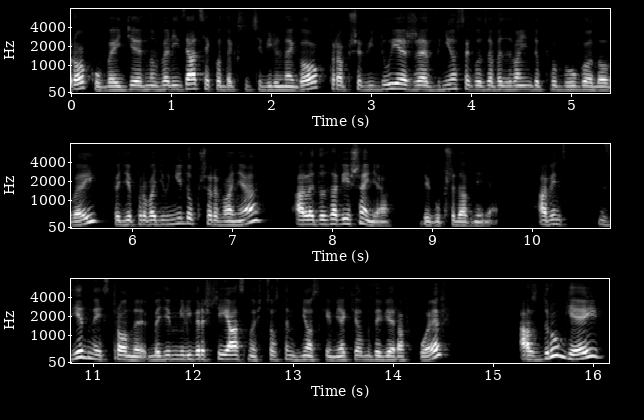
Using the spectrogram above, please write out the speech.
roku wejdzie nowelizacja kodeksu cywilnego, która przewiduje, że wniosek o zawezwanie do próby ugodowej będzie prowadził nie do przerwania, ale do zawieszenia biegu przedawnienia. A więc z jednej strony będziemy mieli wreszcie jasność, co z tym wnioskiem, jaki on wywiera wpływ, a z drugiej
